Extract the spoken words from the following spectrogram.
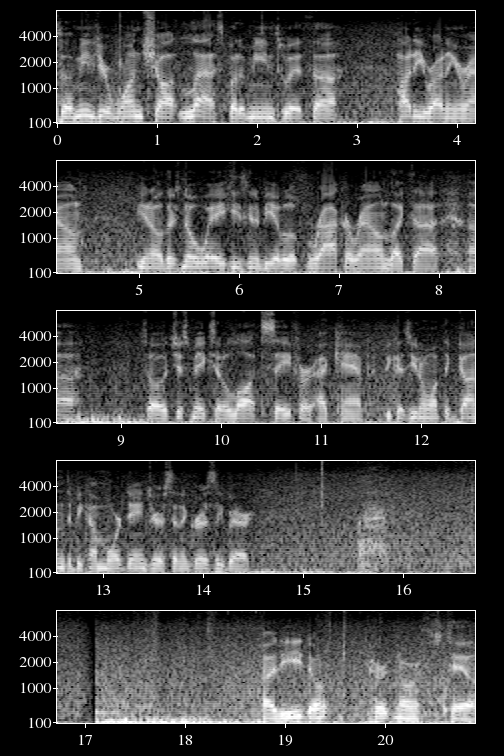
So it means you're one shot less, but it means with uh, Huddy running around, you know, there's no way he's going to be able to rack around like that. Uh, so it just makes it a lot safer at camp because you don't want the gun to become more dangerous than a grizzly bear. Huddy, don't hurt North's tail.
